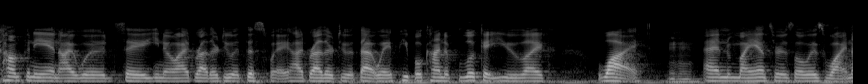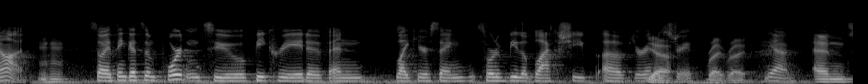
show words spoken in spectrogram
company and I would say, you know, I'd rather do it this way, I'd rather do it that way. People kind of look at you like, why? Mm-hmm. And my answer is always, why not? Mm-hmm. So I think it's important to be creative and, like you're saying, sort of be the black sheep of your industry. Yeah, right, right. Yeah. And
